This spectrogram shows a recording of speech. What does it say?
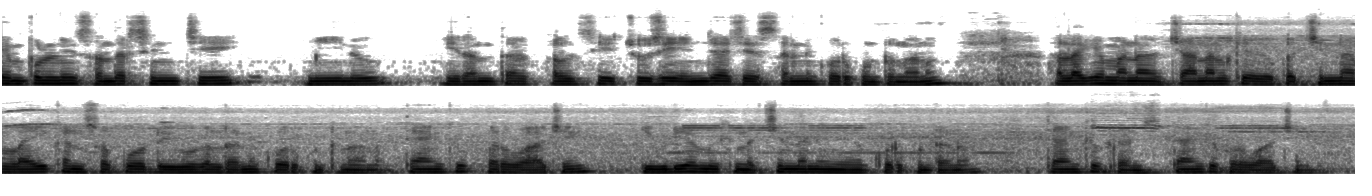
టెంపుల్ని సందర్శించి మీరు మీరంతా కలిసి చూసి ఎంజాయ్ చేస్తారని కోరుకుంటున్నాను. అలాగే మన ఛానల్కి ఒక చిన్న లైక్ అండ్ సపోర్ట్ ఇవ్వగలరని కోరుకుంటున్నాను. థ్యాంక్ యూ ఫర్ వాచింగ్ ఈ వీడియో మీకు నచ్చిందని నేను కోరుకుంటాను. Thank you friends thank you for watching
